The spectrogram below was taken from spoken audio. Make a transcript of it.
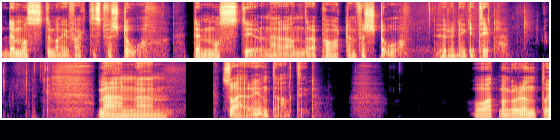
det måste man ju faktiskt förstå. Det måste ju den här andra parten förstå hur det ligger till. Men eh, så är det ju inte alltid. Och att man går runt och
